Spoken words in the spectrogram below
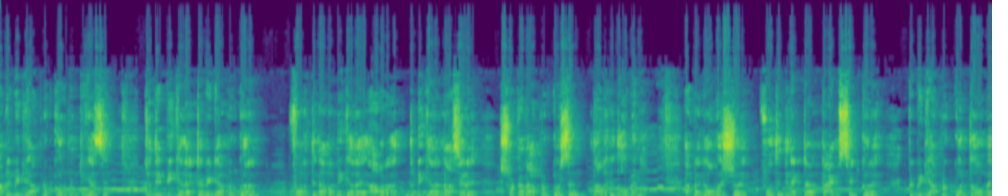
আপনি ভিডিও আপলোড করবেন, ঠিক আছে? যদি বিকেলে একটা ভিডিও আপলোড করেন, পরের দিন আবার বিকেলে আবার বিকেলে না ছেড়ে সকালে আপলোড করছেন, তাহলে কিন্তু হবে না। আপনাকে অবশ্যই প্রতিদিন একটা টাইম সেট করে ভিডিও আপলোড করতে হবে।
